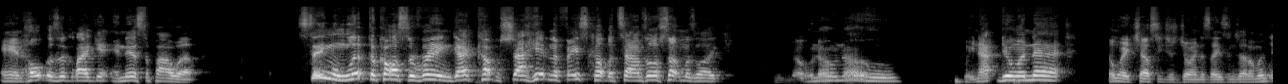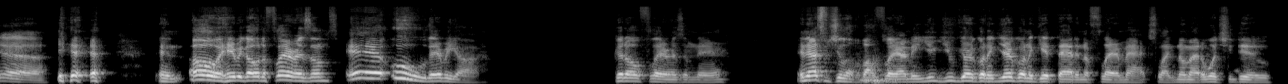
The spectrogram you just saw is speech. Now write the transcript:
and Hulk looked like it, and there's the power up. Sting lipped across the ring, got a couple shot hit in the face a couple of times. All of sudden was like, no, no, no. We're not doing that. Don't worry, Chelsea just joined us, ladies and gentlemen. Yeah. Yeah. And oh, and here we go, the flairisms. And ooh, there we are. Good old flairism there. And that's what you love about Flair. I mean, you, you you're gonna you're gonna get that in a Flair match. Like no matter what you do,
